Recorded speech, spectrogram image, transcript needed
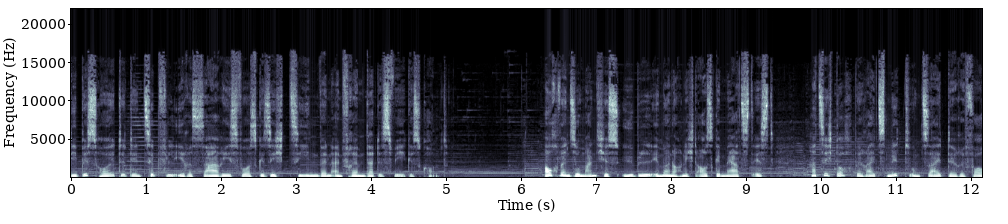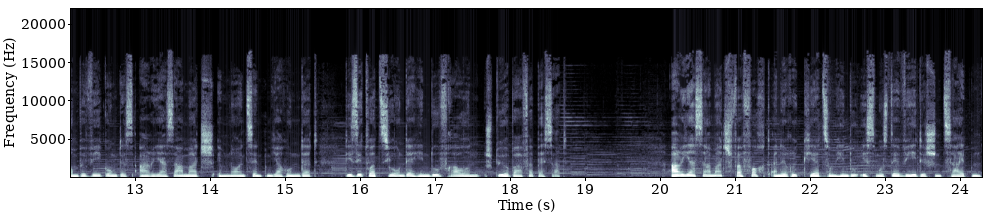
die bis heute den Zipfel ihres Saris vors Gesicht ziehen, wenn ein Fremder des Weges kommt. Auch wenn so manches Übel immer noch nicht ausgemerzt ist, hat sich doch bereits mit und seit der Reformbewegung des Arya Samaj im 19. Jahrhundert die Situation der Hindu-Frauen spürbar verbessert. Arya Samaj verfocht eine Rückkehr zum Hinduismus der vedischen Zeiten,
